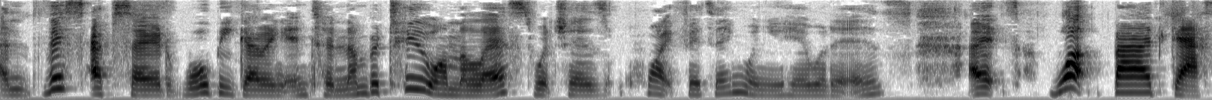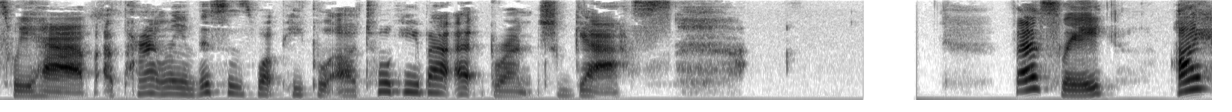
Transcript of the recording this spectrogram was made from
And this episode will be going into number two on the list, which is quite fitting when you hear what it is. It's what bad gas we have. Apparently, this is what people are talking about at brunch gas. Firstly, I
